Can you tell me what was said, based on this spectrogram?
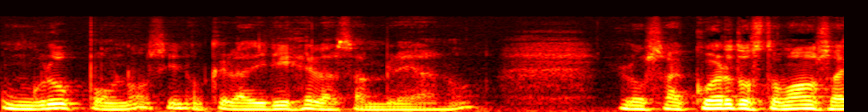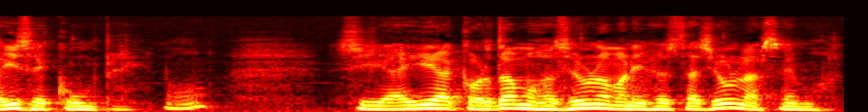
un grupo, ¿no? Sino que la dirige la asamblea, ¿no? Los acuerdos tomados ahí se cumplen, ¿no? Si ahí acordamos hacer una manifestación, la hacemos.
